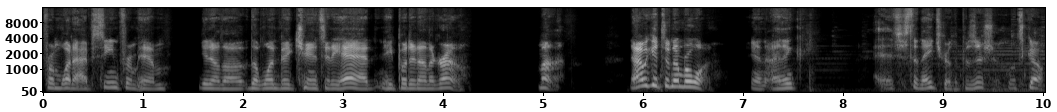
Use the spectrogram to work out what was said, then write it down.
from what I've seen from him, you know, the the one big chance that he had, he put it on the ground. Come on. Now we get to number one. And I think it's just the nature of the position. Let's go.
